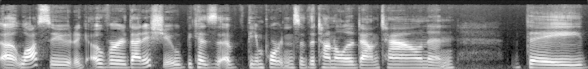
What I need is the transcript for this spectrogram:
uh, lawsuit over that issue because of the importance of the tunnel to downtown, and they.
